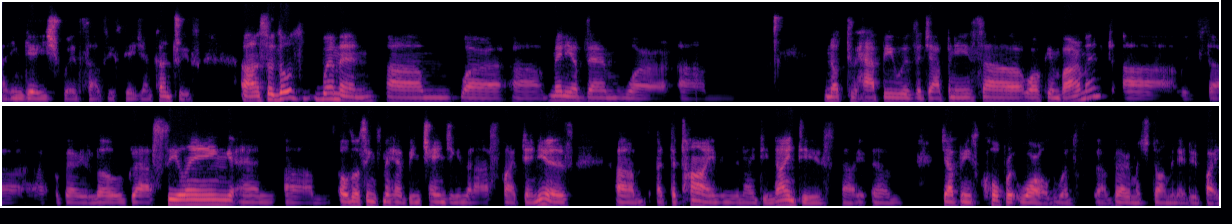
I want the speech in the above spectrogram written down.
uh, engage with Southeast Asian countries. Uh, so those women um, were, uh, many of them were um, not too happy with the Japanese uh, work environment, uh, with uh, a very low glass ceiling. And um, although things may have been changing in the last five, 10 years, um, at the time in the 1990s, um, Japanese corporate world was very much dominated by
